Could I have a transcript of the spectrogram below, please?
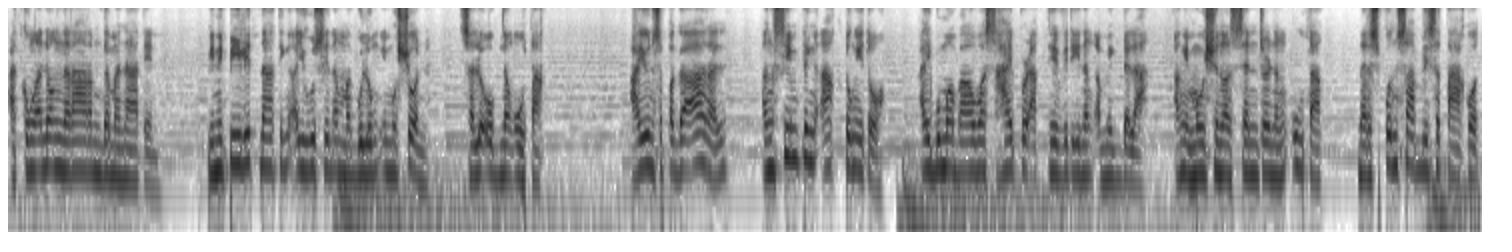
at kung ano ang nararamdaman natin, pinipilit nating ayusin ang magulong emosyon sa loob ng utak. Ayon sa pag-aaral, ang simpleng aktong ito ay bumabawas sa hyperactivity ng amygdala, ang emotional center ng utak na responsable sa takot,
